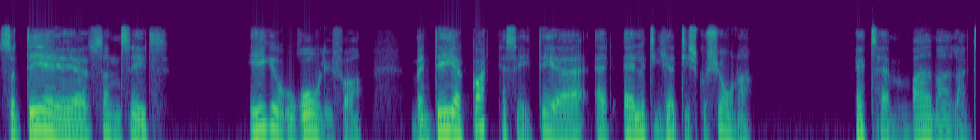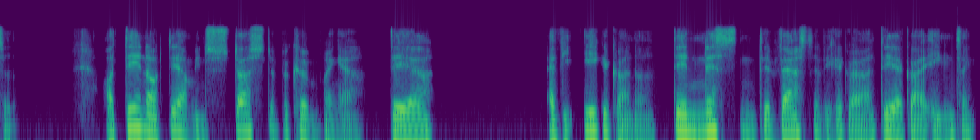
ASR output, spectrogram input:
Så det er jeg sådan set ikke urolig for. Men det jeg godt kan se, det er, at alle de her diskussioner kan tage meget, meget lang tid. Og det er nok der, min største bekymring er. Det er, at vi ikke gør noget. Det er næsten det værste, vi kan gøre. Det er at gøre ingenting.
